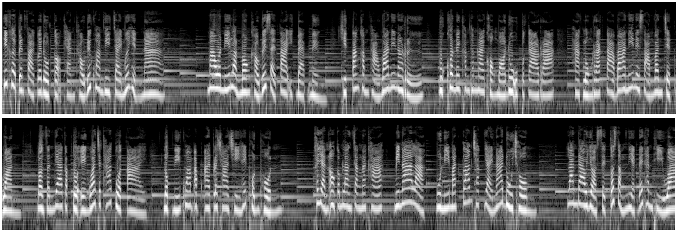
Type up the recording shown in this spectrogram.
ที่เคยเป็นฝ่ายกระโดดเกาะแขนเขาด้วยความดีใจเมื่อเห็นหน้า มาวันนี้หล่อนมองเขาด้วยสายตาอีกแบบหนึ่ง คิดตั้งคำถามว่านี่นะหรือ บุคคลในคำทำนายของหมอดูอุปการะ หากหลงรักตาบ้านนี่ในสามวันเจ็ดวัน หล่อนสัญญากับตัวเองว่าจะฆ่าตัวตาย หลบหนีความอับอายประชาชีให้พ้นพ้นขยันออกกำลังจังนะคะ มีหน้าล่ะ มูนี้มัดกล้ามชักใหญ่หน้าดูชม ลานดาวหยอดเสร็จก็สำเนียกได้ทันทีว่า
